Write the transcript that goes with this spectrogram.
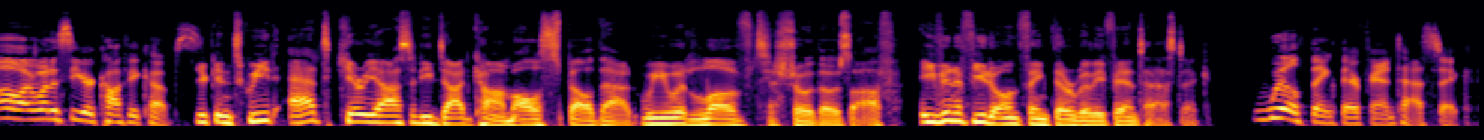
Oh, I want to see your coffee cups. You can tweet at curiosity.com, all spelled out. We would love to show those off, even if you don't think they're really fantastic. We'll think they're fantastic.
